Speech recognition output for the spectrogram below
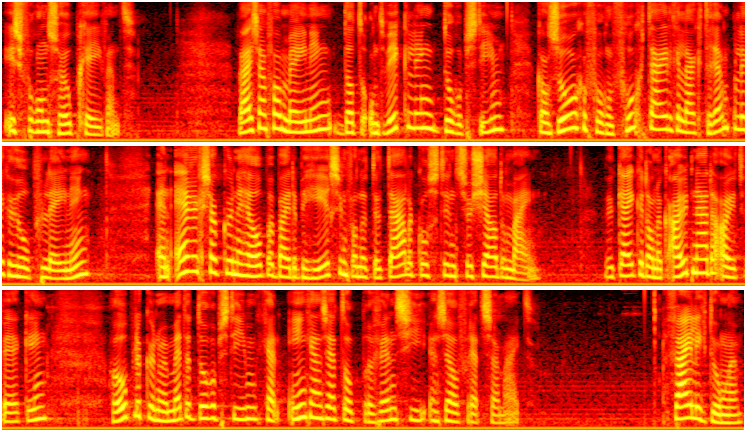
is voor ons hoopgevend. Wij zijn van mening dat de ontwikkeling Dorpsteam kan zorgen voor een vroegtijdige laagdrempelige hulpverlening en erg zou kunnen helpen bij de beheersing van de totale kosten in het sociaal domein. We kijken dan ook uit naar de uitwerking. Hopelijk kunnen we met het dorpsteam gaan in zetten op preventie en zelfredzaamheid. Veilig Dongen.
